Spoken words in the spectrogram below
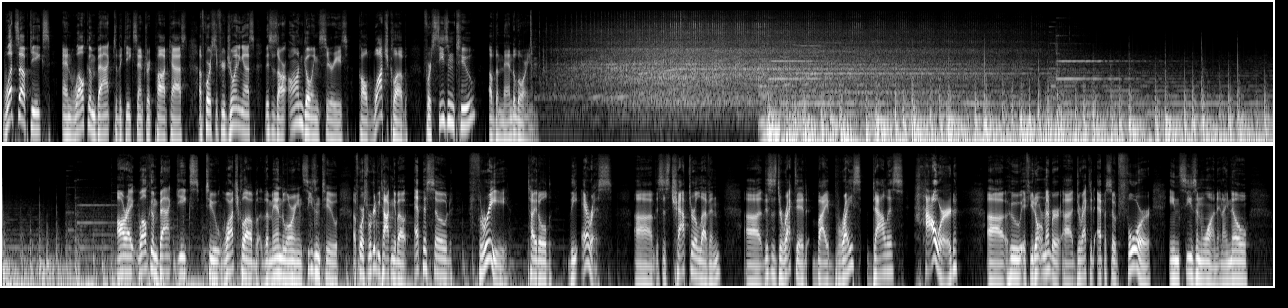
What's up, geeks? And welcome back to the Geekcentric podcast. Of course, if you're joining us, this is our ongoing series called Watch Club for season two of The Mandalorian. All right, welcome back, geeks, to Watch Club The Mandalorian Season 2. Of course, we're going to be talking about Episode 3, titled The Heiress. Uh, this is Chapter 11. Uh, this is directed by Bryce Dallas Howard, uh, who, if you don't remember, uh, directed Episode 4 in Season 1. And I know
